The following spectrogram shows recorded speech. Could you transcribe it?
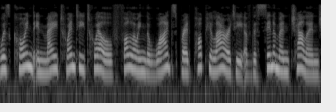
was coined in May 2012 following the widespread popularity of the Cinnamon Challenge,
